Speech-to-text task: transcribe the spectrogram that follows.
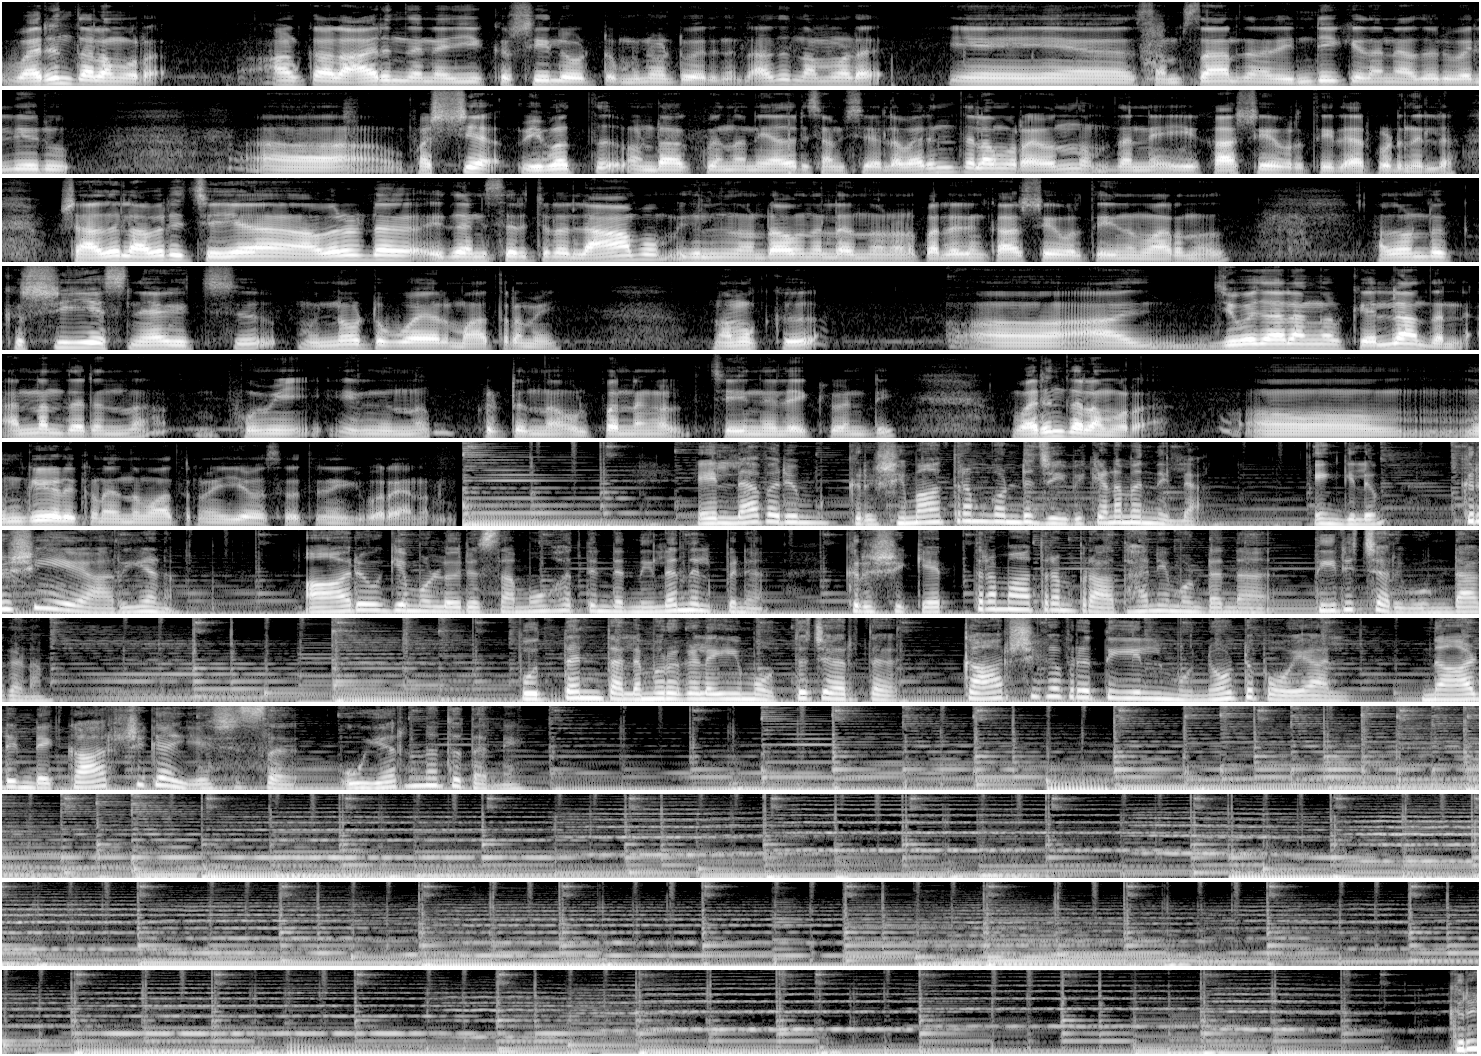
വരും തലമുറ ആൾക്കാർ ആരും തന്നെ ഈ കൃഷിയിലോട്ട് മുന്നോട്ട് വരുന്നില്ല അത് നമ്മുടെ ഈ സംസ്ഥാനത്തിന് ഇന്ത്യയ്ക്ക് തന്നെ അതൊരു വലിയൊരു ഭക്ഷ്യ വിപത്ത് ഉണ്ടാക്കുമെന്നാണ് യാതൊരു സംശയമില്ല വരും തലമുറ ഒന്നും തന്നെ ഈ കാർഷിക വൃത്തിയിൽ ഏർപ്പെടുന്നില്ല. പക്ഷെ അതിൽ അവർ ചെയ്യാ അവരുടെ ഇതനുസരിച്ചുള്ള ലാഭം ഇതിൽ നിന്നുണ്ടാവുന്നില്ല എന്നുകൊണ്ടാണ് പലരും കാർഷിക വൃത്തിയിൽ നിന്ന് മാറുന്നത്. അതുകൊണ്ട് കൃഷിയെ സ്നേഹിച്ച് മുന്നോട്ട് പോയാൽ മാത്രമേ നമുക്ക് ജീവജാലങ്ങൾക്കെല്ലാം തന്നെ അന്നം തരുന്ന ഭൂമിയിൽ നിന്നും കിട്ടുന്ന ഉൽപ്പന്നങ്ങൾ ചെയ്യുന്നതിലേക്ക് വേണ്ടി വരും തലമുറ മുൻകൈ എടുക്കണമെന്ന് മാത്രമേ ഈ അവസരത്തിൽ എനിക്ക് പറയാനുള്ളൂ. എല്ലാവരും കൃഷി മാത്രം കൊണ്ട് ജീവിക്കണമെന്നില്ല. എങ്കിലും കൃഷിയെ അറിയണം. ആരോഗ്യമുള്ള ഒരു സമൂഹത്തിന്റെ നിലനിൽപ്പിന് കൃഷിക്ക് എത്രമാത്രം പ്രാധാന്യമുണ്ടെന്ന് തിരിച്ചറിവുണ്ടാകണം പുത്തൻ തലമുറകളെയും ഒത്തുചേർത്ത് കാർഷിക വൃത്തിയിൽ മുന്നോട്ടു പോയാൽ നാടിന്റെ കാർഷിക യശസ് ഉയർന്നതു തന്നെ.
